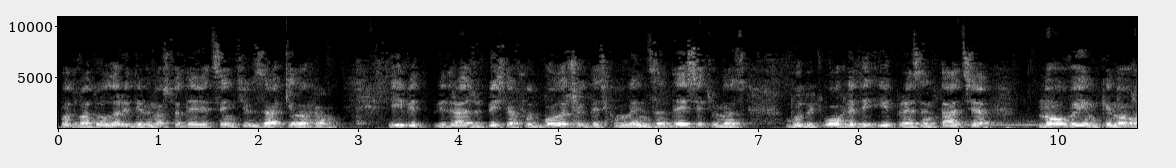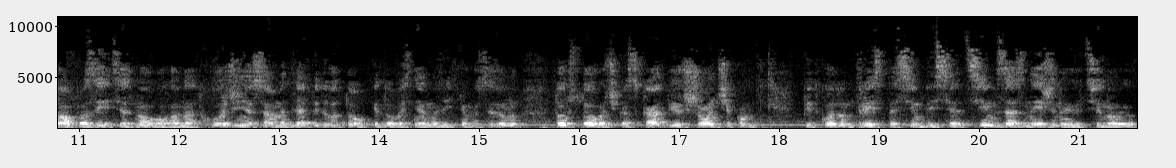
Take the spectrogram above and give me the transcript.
по 2 долари 99 центів за кілограм. І від, відразу після футболочок, десь хвилин за 10, у нас будуть огляди і презентація. Новинки, нова позиція з нового надходження саме для підготовки до весняно-літнього сезону. Товстовочка з капюшончиком під кодом 377 за зниженою ціною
